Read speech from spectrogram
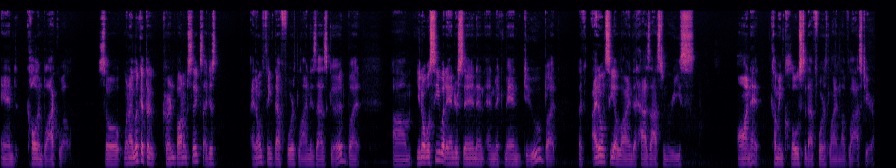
and Colin Blackwell. So when I look at the current bottom six, I just I don't think that fourth line is as good. But um, you know we'll see what Anderson and, and McMann do. But like I don't see a line that has Aston Reese on it coming close to that fourth line of last year.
